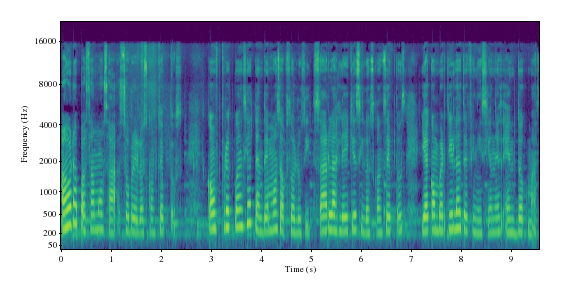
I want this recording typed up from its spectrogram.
Ahora pasamos a sobre los conceptos. Con frecuencia tendemos a absolutizar las leyes y los conceptos y a convertir las definiciones en dogmas.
